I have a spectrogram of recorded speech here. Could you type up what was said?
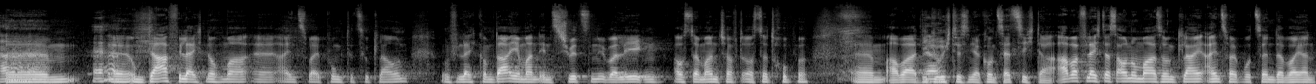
Ähm, äh, um da vielleicht nochmal äh, ein, zwei Punkte zu klauen. Und vielleicht kommt da jemand ins Schwitzen überlegen, aus der Mannschaft, aus der Truppe. Ähm, aber die ja. Gerüchte sind ja grundsätzlich da. Aber vielleicht das auch nochmal so ein klein, ein, zwei Prozent der Bayern,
